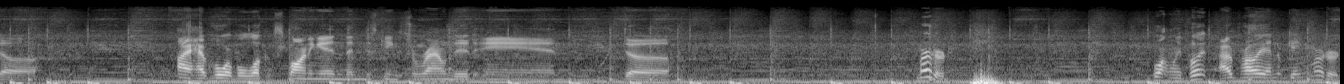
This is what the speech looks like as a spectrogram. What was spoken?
uh, I have horrible luck of spawning in then just getting surrounded and uh, murdered. Bluntly put, I would probably end up getting murdered.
